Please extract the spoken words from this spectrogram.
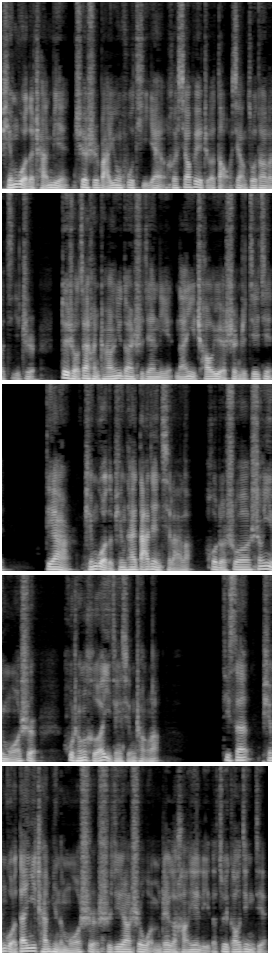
苹果的产品确实把用户体验和消费者导向做到了极致。对手在很长一段时间里难以超越甚至接近。第二，苹果的平台搭建起来了，或者说生意模式护城河已经形成了。第三，苹果单一产品的模式实际上是我们这个行业里的最高境界。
